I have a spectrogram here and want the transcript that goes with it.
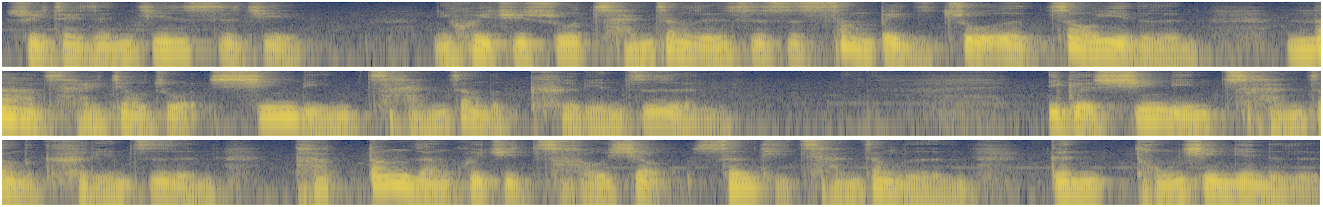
所以在人间世界。你会去说残障人士是上辈子作恶造业的人，那才叫做心灵残障的可怜之人。一个心灵残障的可怜之人，他当然会去嘲笑身体残障的人跟同性恋的人。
